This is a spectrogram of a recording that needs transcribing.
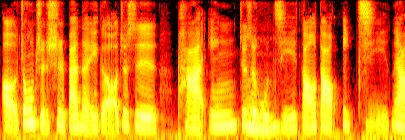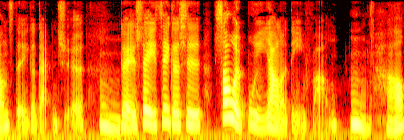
哦终止式般的一个，就是。爬音就是五级，嗯、然后到一级那样子的一个感觉，嗯，对，所以这个是稍微不一样的地方。嗯，好，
